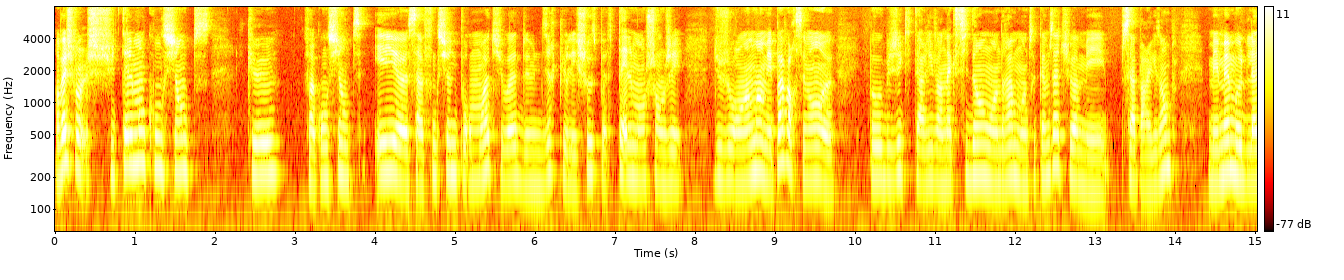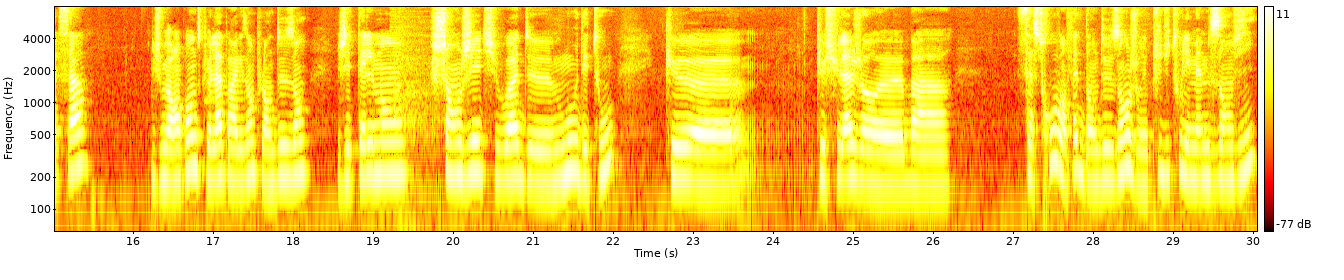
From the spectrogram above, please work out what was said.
En fait, je, je suis tellement consciente que. Enfin, consciente. Et euh, ça fonctionne pour moi, tu vois, de me dire que les choses peuvent tellement changer du jour au lendemain. Mais pas forcément. euh, pas obligé qu'il t'arrive un accident ou un drame ou un truc comme ça, tu vois. Mais ça, par exemple. Mais même au-delà de ça, je me rends compte que là, par exemple, en deux ans, j'ai tellement changé, tu vois, de mood et tout, que, euh, que je suis là, genre, bah, ça se trouve, en fait, dans deux ans, j'aurai plus du tout les mêmes envies.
